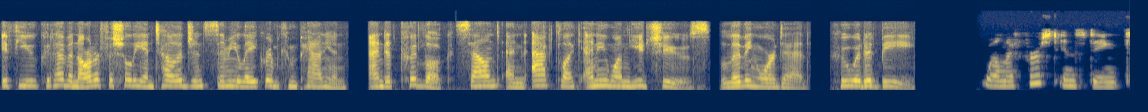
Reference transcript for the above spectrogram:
If you could have an artificially intelligent simulacrum companion, and it could look, sound, and act like anyone you'd choose, living or dead, who would it be? Well, my first instinct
